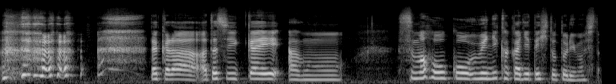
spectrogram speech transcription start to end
だから私一回あのスマホをこう上に掲げて人撮りました。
